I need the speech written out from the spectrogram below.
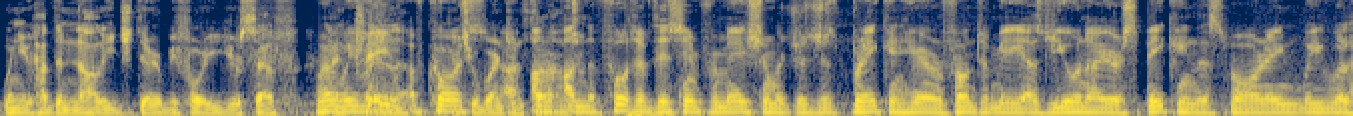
when you had the knowledge there before you yourself. Well, we will, of course, on, on, the foot of this information, which is just breaking here in front of me as you and I are speaking this morning, we will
